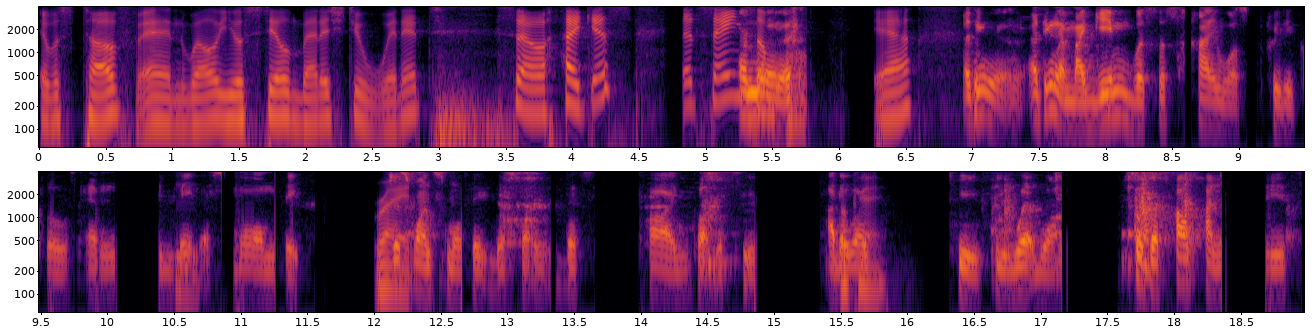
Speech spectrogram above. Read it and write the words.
it was tough, and well, you still managed to win it. So I guess that's saying Oh, something. Yeah. I think I think like my game versus high was pretty close, and he made a small mistake, Right. just one small mistake. That's why that's how I got the seed. Otherwise, Okay. he he wet one. So that's how punish this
